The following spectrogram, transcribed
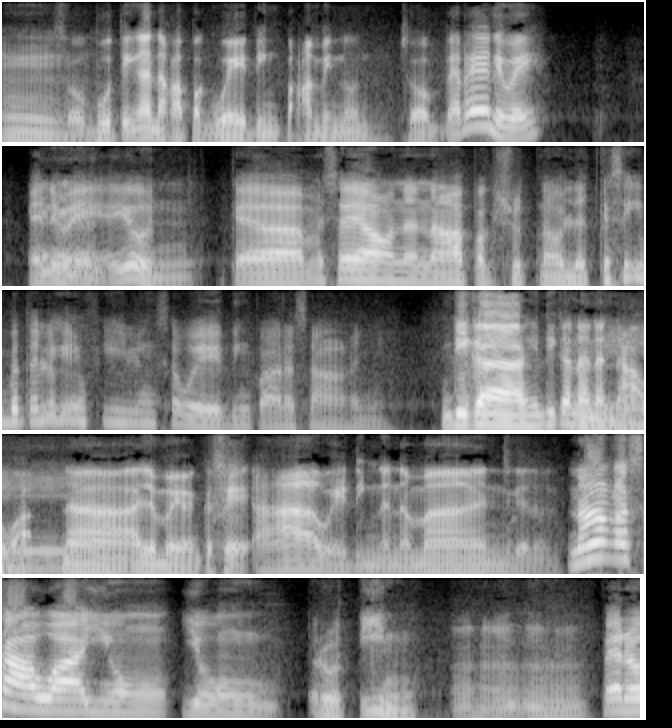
Mm. So, buti nga, nakapag-wedding pa kami noon. So, pero anyway, Anyway, ayun. Kaya masaya ako na nakapag-shoot na ulit. Kasi iba talaga yung feeling sa wedding para sa akin. Eh. hindi ka, hindi ka nananawa Eh. na, alam mo yun, kasi, ah, wedding na naman, ganun. Nakakasawa yung, yung routine. Mhm, mhm. Pero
